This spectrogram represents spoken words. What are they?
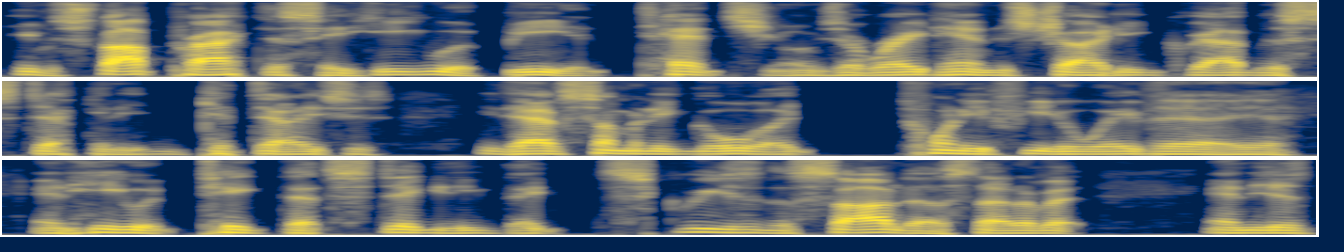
he would stop practicing. He would be intense. You know, he's a right-handed shot. He'd grab the stick and he'd get down. He says he'd have somebody go like 20 feet away from yeah him, yeah. and he would take that stick and he'd like squeeze the sawdust out of it and just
